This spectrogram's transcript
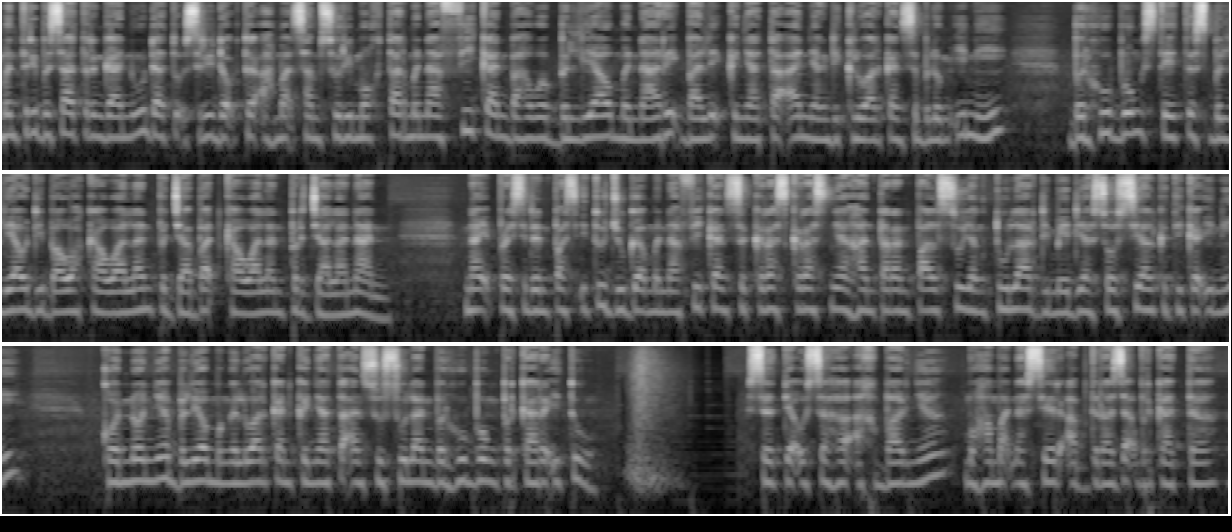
Menteri Besar Terengganu Datuk Seri Dr. Ahmad Samsuri Mokhtar menafikan bahawa beliau menarik balik kenyataan yang dikeluarkan sebelum ini berhubung status beliau di bawah kawalan Pejabat Kawalan Perjalanan. Naib Presiden PAS itu juga menafikan sekeras-kerasnya hantaran palsu yang tular di media sosial ketika ini. Kononnya beliau mengeluarkan kenyataan susulan berhubung perkara itu. Setiausaha akhbarnya, Muhammad Nasir Abdul Razak berkata,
